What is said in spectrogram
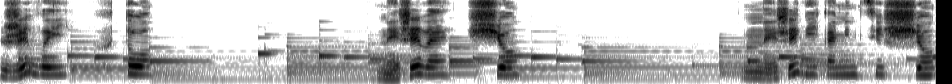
Живий хто? Не живе що? Не живі камінці що?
